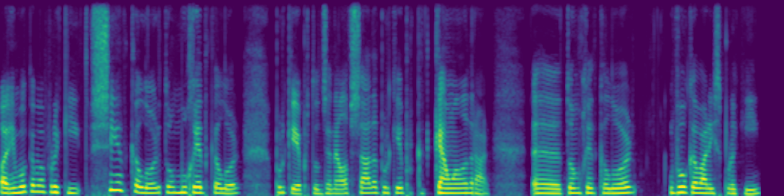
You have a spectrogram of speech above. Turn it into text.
Olhem, vou acabar por aqui. Estou cheia de calor, estou a morrer de calor. Porquê? Porque estou de janela fechada. Porquê? Porque cão a ladrar. Uh, estou a morrer de calor. vou acabar isto por aqui.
